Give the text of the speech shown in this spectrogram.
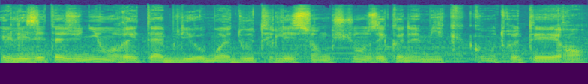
et les États-Unis ont rétabli au mois d'août les sanctions économiques contre Téhéran.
